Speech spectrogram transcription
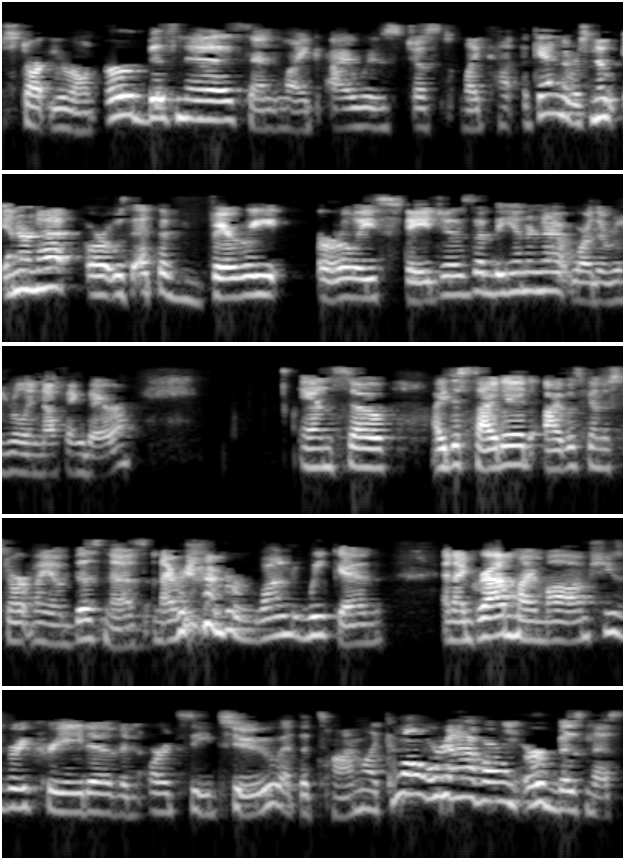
start your own herb business. And like, I was just like, again, there was no internet or it was at the very early stages of the internet where there was really nothing there. And so I decided I was going to start my own business. And I remember one weekend and I grabbed my mom. She's very creative and artsy too at the time. Like, come on, we're going to have our own herb business.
